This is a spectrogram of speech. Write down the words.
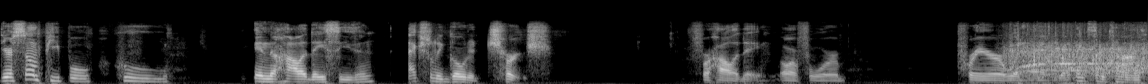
there's some people who in the holiday season actually go to church for holiday or for prayer or what have you. I think sometimes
